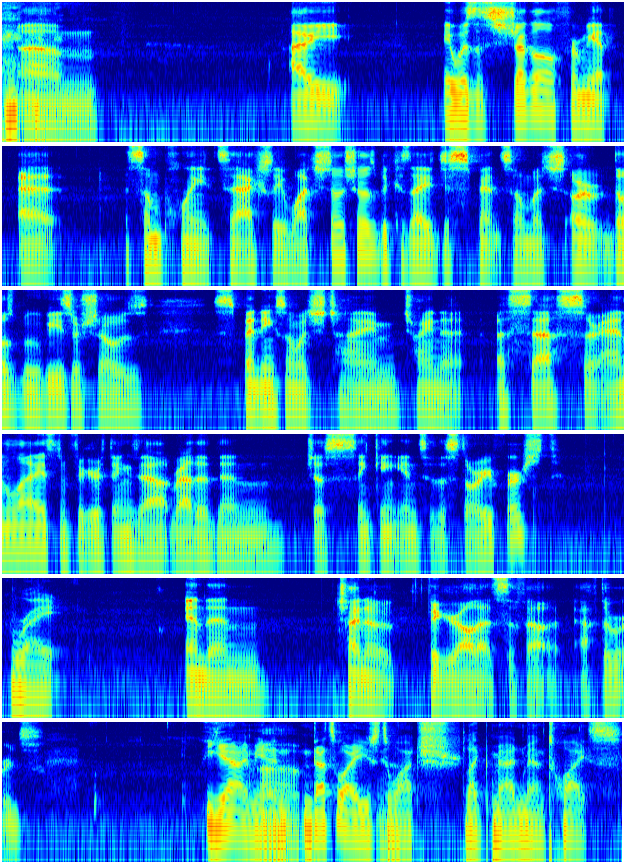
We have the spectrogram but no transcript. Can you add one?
um I it was a struggle for me at, at some point to actually watch those shows because I just spent so much or those movies or shows spending so much time trying to assess or analyze and figure things out rather than just sinking into the story first Right. and then trying to figure all that stuff out afterwards. Yeah, I mean, Um, that's why I used to watch like Mad Men twice,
